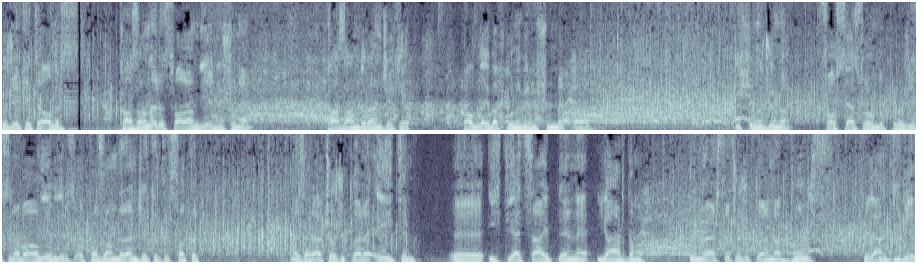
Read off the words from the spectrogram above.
bu ceketi alırız kazanırız falan diye düşünen kazandıran ceket. Vallahi bak bunu bir düşünmek lazım. İşin ucunu sosyal sorumluluk projesine bağlayabiliriz. O kazandıran ceketi satıp mesela çocuklara eğitim, e, ihtiyaç sahiplerine yardım, üniversite çocuklarına burs filan gibi.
